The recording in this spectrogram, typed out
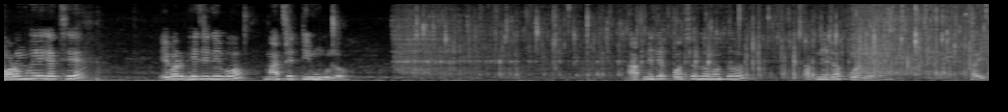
গরম হয়ে গেছে। এবার ভেজে নেব মাছের ডিমগুলো। আপনাদের পছন্দ মতো আপনারা করে নেবেন সাইজ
